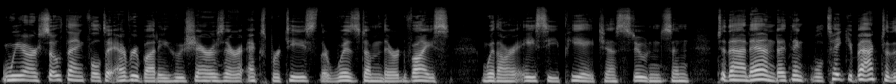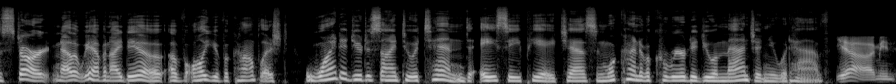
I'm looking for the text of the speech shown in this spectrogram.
We are so thankful to everybody who shares their expertise, their wisdom, their advice with our ACPHS students. And to that end, I think we'll take you back to the start now that we have an idea of all you've accomplished. Why did you decide to attend ACPHS and what kind of a career did you imagine you would have? Yeah, I mean,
